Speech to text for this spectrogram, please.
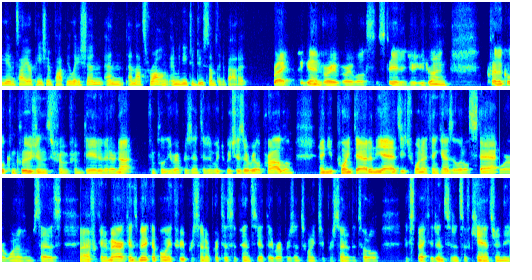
the entire patient population, and, and that's wrong, and we need to do something about it. Right. Again, very, very well stated. You're, you're drawing clinical conclusions from, from data that are not completely represented, which, which is a real problem. And you point out in the ads, each one I think has a little stat where one of them says African Americans make up only 3% of participants, yet they represent 22% of the total expected incidence of cancer in the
